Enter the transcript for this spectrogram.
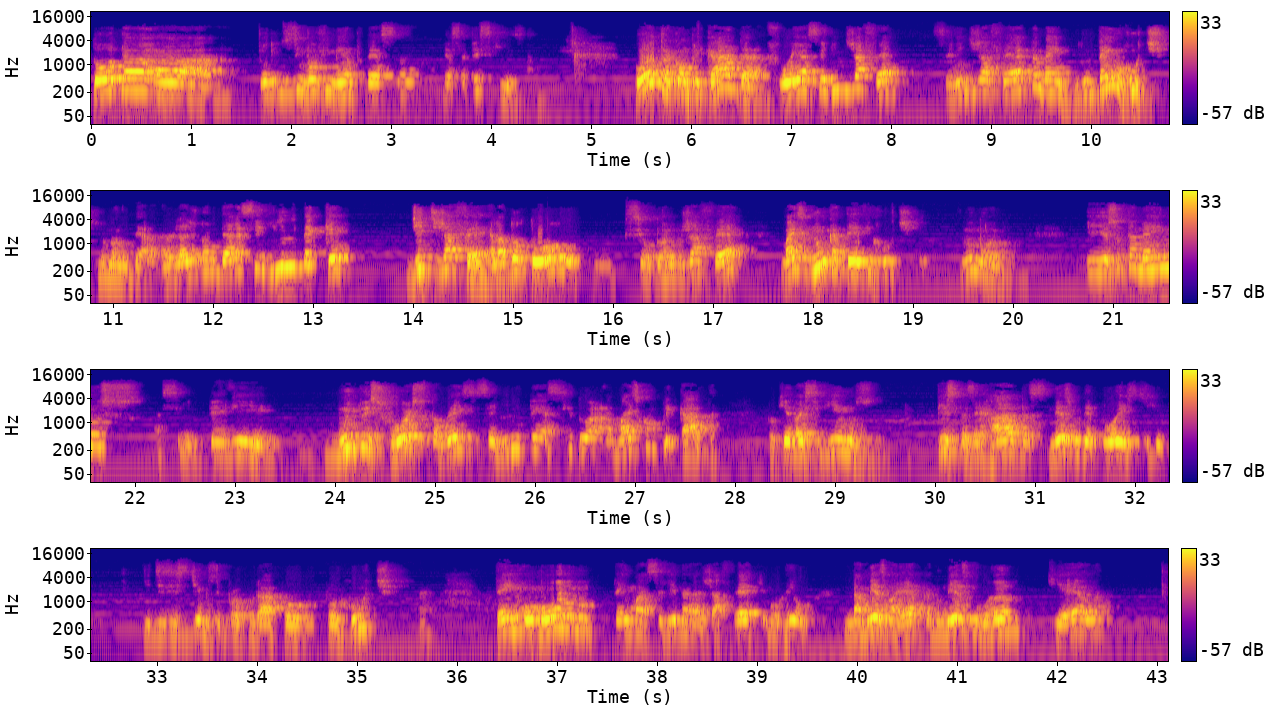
toda todo o desenvolvimento dessa, dessa pesquisa. Outra complicada foi a Celine Jafé. Celine Jafé também, não tem o Ruth no nome dela. Na verdade, o nome dela é Celine Bequet, Dite Jafé. Ela adotou o pseudônimo Jafé, mas nunca teve Ruth no nome. E isso também nos assim, teve muito esforço, talvez Celine tenha sido a mais complicada, porque nós seguimos pistas erradas, mesmo depois de, de desistirmos de procurar por, por Ruth. Né? Tem homônimo, tem uma Celina Jafé que morreu na mesma época, no mesmo ano que ela,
